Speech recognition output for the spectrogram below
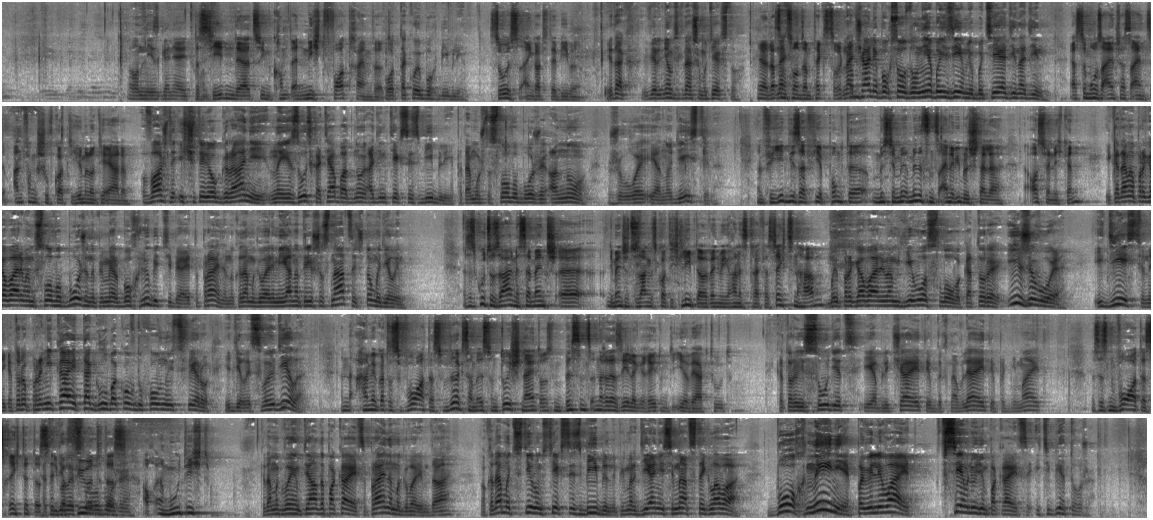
Он не изгоняет. Dass вон. jeden, der zu ihm kommt, er nicht forttreiben wird. Вот такой Бог Библии. So ist ein Gott der Bibel. Итак, вернемся к нашему тексту. Ja, lass uns zu unserem Text zurückkommen. Вначале Бог создал небо и землю, Бытие 1.1. 1. Mose 1, Vers 1. Im Anfang schuf Gott die Himmel und die Erde. Важно из четырех граней наизусть хотя бы одно, один текст из Библии, потому что Слово Божие, оно живое и оно действенно. Und für jeden dieser vier Punkte müsst ihr mi- mindestens eine Bibelstelle auswendig kennen. И когда мы проговариваем Слово Божие, например, Бог любит тебя, это правильно. Но когда мы говорим Иоанна 3,16, что мы делаем? Es ist gut zu sagen, dass der Mensch, äh, die Menschen zu sagen, dass Gott dich liebt, aber wenn wir Johannes 3, Vers 16 haben, Мы проговариваем Его Слово, которое и живое, и действенное, и которое проникает так глубоко в духовную сферу и делает свое дело. dann haben wir Gottes Wort, das wirksam ist und durchschneidet und uns ein bisschen ins Innere der Seele gerät und ihr Werk tut. Которое и судит, и обличает, и вдохновляет, и поднимает. Das ist ein Wort, das richtet, das Это делает Слово überführt, das Божие. auch ermutigt. Когда мы говорим, тебе надо покаяться, правильно мы говорим, да? Но когда мы цитируем текст из Библии, например, Деяние 17 глава, Бог ныне повелевает всем людям покаяться, и тебе тоже.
